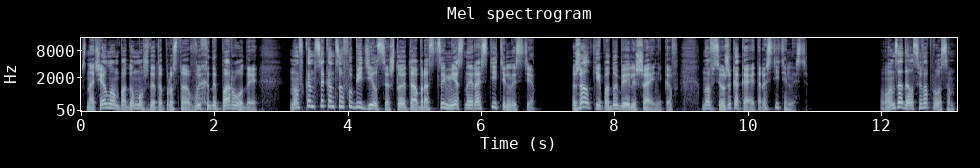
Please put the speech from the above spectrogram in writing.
Сначала он подумал, что это просто выходы породы, но в конце концов убедился, что это образцы местной растительности. Жалкие подобия лишайников, но все же какая-то растительность. Он задался вопросом,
